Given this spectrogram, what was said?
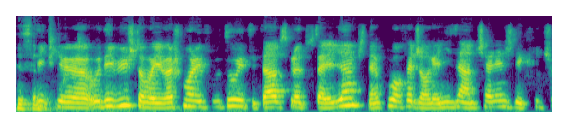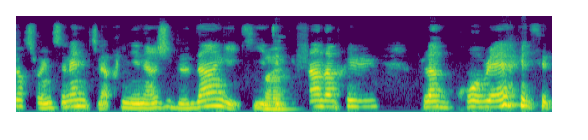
c'est qu'au euh, début, je t'envoyais vachement les photos, etc. Parce que là, tout allait bien. Puis d'un coup, en fait, j'ai organisé un challenge d'écriture sur une semaine qui m'a pris une énergie de dingue et qui était plein d'imprévus, plein de problèmes, etc.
